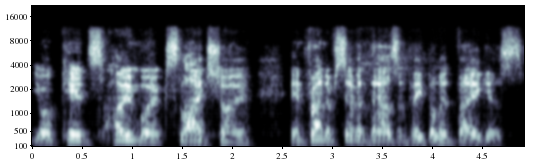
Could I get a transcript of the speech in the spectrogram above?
your kid's homework slideshow in front of seven thousand people at Vegas.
